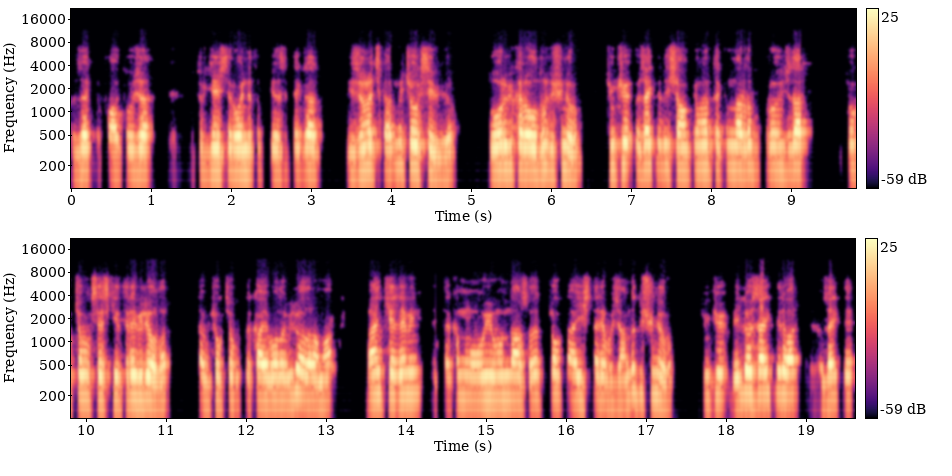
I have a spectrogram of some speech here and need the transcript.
özellikle Fatih Hoca bu tür gençleri oynatıp piyasayı tekrar vizyona çıkartmayı çok seviyor. Doğru bir karar olduğunu düşünüyorum. Çünkü özellikle de şampiyonlar takımlarda bu tür oyuncular çok çabuk ses getirebiliyorlar. Tabii çok çabuk da kaybolabiliyorlar ama ben Kerem'in takım uyumundan sonra çok daha işler yapacağını da düşünüyorum. Çünkü belli özellikleri var. Özellikle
